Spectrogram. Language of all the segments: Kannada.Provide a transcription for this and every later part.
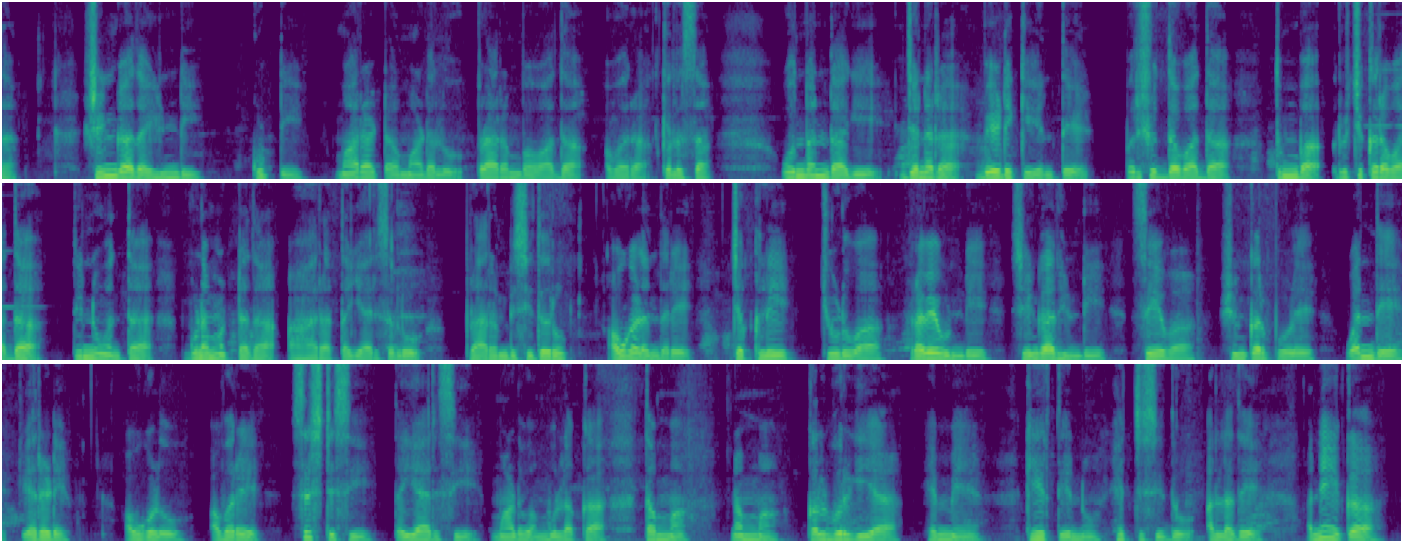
ಶೇಂಗಾದ ಹಿಂಡಿ ಕುಟ್ಟಿ ಮಾರಾಟ ಮಾಡಲು ಪ್ರಾರಂಭವಾದ ಅವರ ಕೆಲಸ. ಒಂದೊಂದಾಗಿ ಜನರ ಬೇಡಿಕೆಯಂತೆ ಪರಿಶುದ್ಧವಾದ, ತುಂಬ ರುಚಿಕರವಾದ ತಿನ್ನುವಂಥ ಗುಣಮಟ್ಟದ ಆಹಾರ ತಯಾರಿಸಲು ಪ್ರಾರಂಭಿಸಿದರು. ಅವುಗಳೆಂದರೆ ಚಕ್ಲಿ, ಚೂಡುವ, ರವೆ ಉಂಡೆ ಶೇಂಗಾದ ಹಿಂಡಿ ಸೇವ, ಶಂಕರಪೋಳೆ, ಒಂದೇ, ಎರಡೇ. ಅವುಗಳು ಅವರೇ ಸೃಷ್ಟಿಸಿ, ತಯಾರಿಸಿ ಮಾಡುವ ಮೂಲಕ ತಮ್ಮ, ನಮ್ಮ ಕಲಬುರಗಿಯ ಹೆಮ್ಮೆ, ಕೀರ್ತಿಯನ್ನು ಹೆಚ್ಚಿಸಿದ್ದು ಅಲ್ಲದೆ ಅನೇಕ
